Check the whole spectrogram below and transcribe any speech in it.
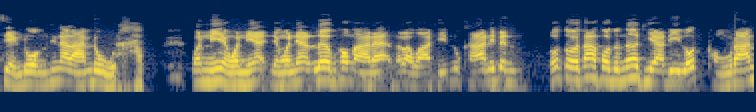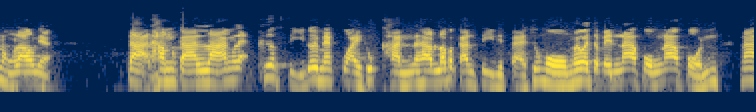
เสี่ยงดวงที่หน้าร้านดูนะครับวันนี้อย่างวันนี้อย่างวันนี้เริ่มเข้ามาแล้วสำหรับวันอาทิตย์ลูกค้านี้เป็นรถ Toyota Fortuner TRD รถของร้านของเราเนี่ย จะทำการล้างและเคลือบสีด้วยแม็กไวทุกคันนะครับรับประกัน 48 ชั่วโมง ไม่ว่าจะเป็นหน้าฟงหน้าฝน หน้า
